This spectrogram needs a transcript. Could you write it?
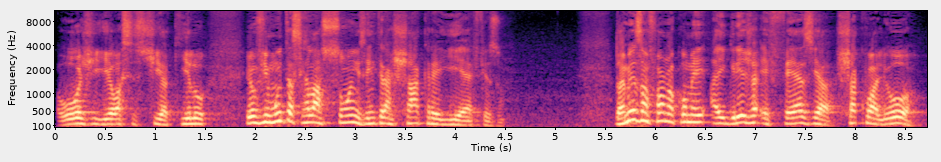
hoje e eu assisti aquilo, eu vi muitas relações entre a chácara e Éfeso. Da mesma forma como a igreja Efésia chacoalhou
